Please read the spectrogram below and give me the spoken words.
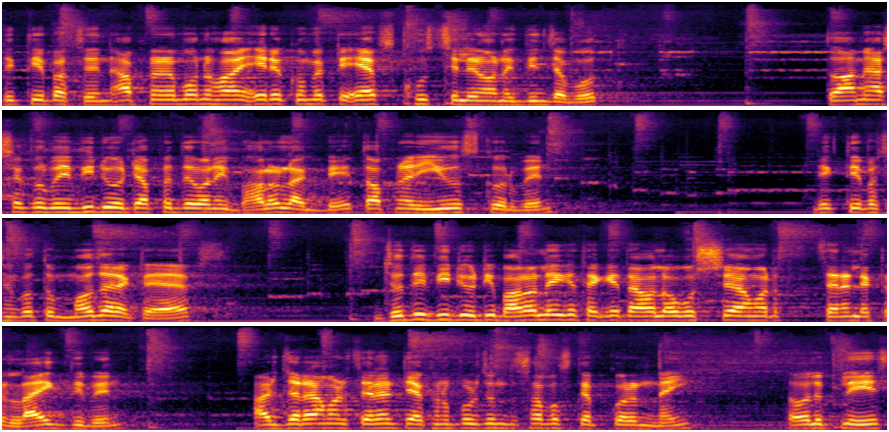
দেখতেই পাচ্ছেন, আপনারা মনে হয় এরকম একটা অ্যাপস খুঁজছিলেন অনেক দিন যাবত তো আমি আশা করব এই ভিডিওটি আপনাদের অনেক ভালো লাগবে। তো আপনারা ইউজ করবেন। দেখতেই পাচ্ছেন কত মজার একটা অ্যাপস যদি ভিডিওটি ভালো লেগে থাকে, তাহলে অবশ্যই আমার চ্যানেলে একটা লাইক দিবেন। আর যারা আমার চ্যানেলটি এখনও পর্যন্ত সাবস্ক্রাইব করেন নাই, তাহলে প্লিজ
